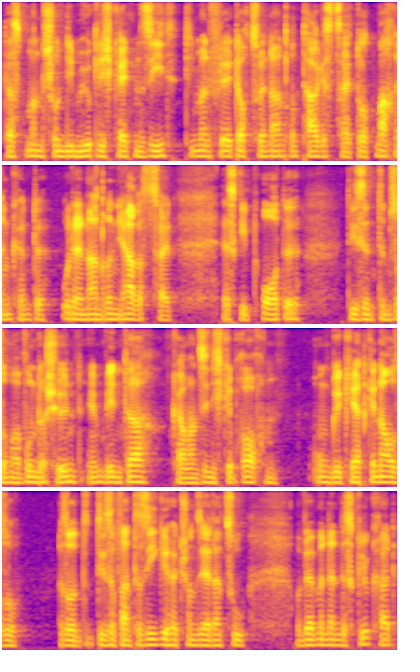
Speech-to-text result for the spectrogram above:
dass man schon die Möglichkeiten sieht, die man vielleicht auch zu einer anderen Tageszeit dort machen könnte oder in einer anderen Jahreszeit. Es gibt Orte, die sind im Sommer wunderschön, im Winter kann man sie nicht gebrauchen. Umgekehrt genauso. Also diese Fantasie gehört schon sehr dazu. Und wenn man dann das Glück hat,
